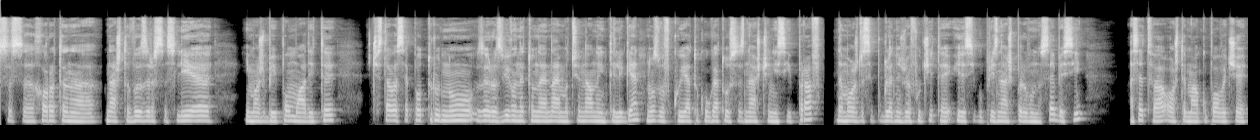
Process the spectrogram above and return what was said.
с хората на нашата възраст, с Лия и може би и по-младите, че става все по-трудно за развиването на една емоционална интелигентност, в която когато осъзнаеш, че не си прав, да можеш да се погледнеш в очите и да си го признаеш първо на себе си, а след това още малко повече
